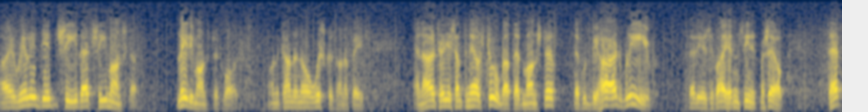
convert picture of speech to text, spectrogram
I really did see that sea monster. Lady monster it was, on account of no whiskers on her face. And I'll tell you something else, too, about that monster that would be hard to believe. That is, if I hadn't seen it myself. That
